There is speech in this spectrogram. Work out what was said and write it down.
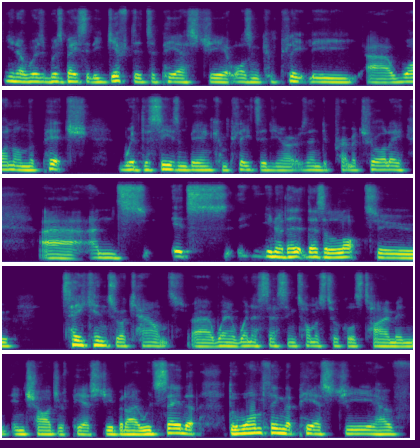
you know, was was basically gifted to PSG. It wasn't completely uh, won on the pitch with the season being completed. You know, it was ended prematurely, uh, and it's you know there, there's a lot to take into account uh, when when assessing Thomas Tuchel's time in in charge of PSG. But I would say that the one thing that PSG have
